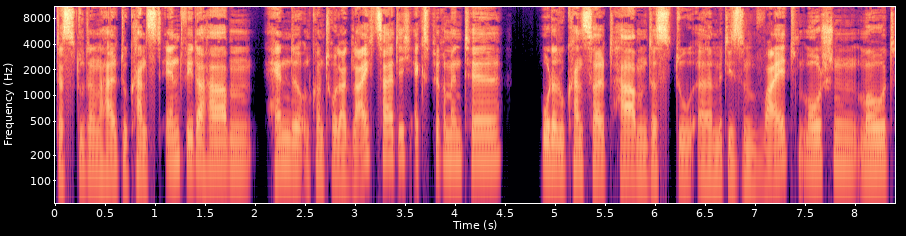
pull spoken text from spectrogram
Dass du dann halt, du kannst entweder haben Hände und Controller gleichzeitig experimentell oder du kannst halt haben, dass du äh, mit diesem Wide Motion Mode,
